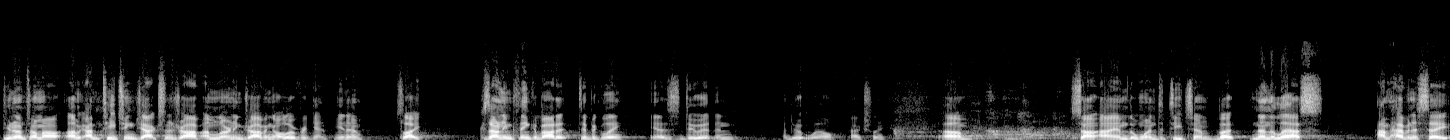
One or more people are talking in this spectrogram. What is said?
Do you know what I'm talking about? I'm, teaching Jackson to drive. I'm learning driving all over again, you know? It's like, because I don't even think about it typically. Yeah, I just do it, and I do it well, actually. Um, so I am the one to teach him, but nonetheless, I'm having to say,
